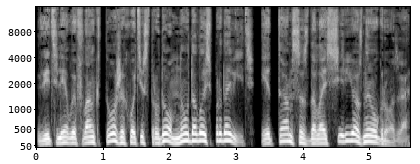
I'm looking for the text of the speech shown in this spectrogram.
Ведь левый фланг тоже хоть и с трудом, но удалось продавить, и там создалась серьезная угроза.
